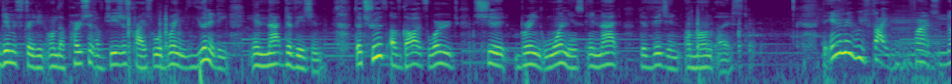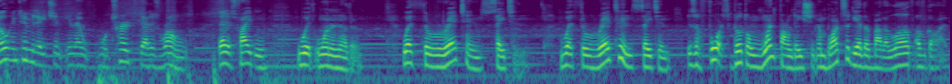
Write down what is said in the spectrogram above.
demonstrated on the person of Jesus Christ will bring unity and not division. The truth of God's word should bring oneness and not division among us. The enemy we fight finds no intimidation in a church that is wrong, that is fighting with one another. What threatens Satan? What threatens Satan is a force built on one foundation and brought together by the love of God.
